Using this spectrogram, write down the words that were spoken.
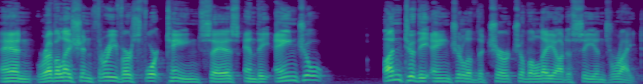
And Revelation 3, verse 14 says, And the angel unto the angel of the church of the Laodiceans write,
